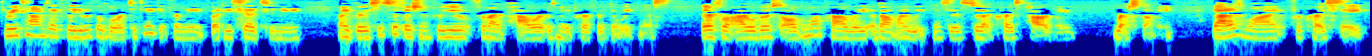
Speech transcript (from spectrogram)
Three times I pleaded with the Lord to take it from me, but he said to me, My grace is sufficient for you, for my power is made perfect in weakness. Therefore I will boast all the more proudly about my weaknesses, so that Christ's power may rest on me. That is why, for Christ's sake,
